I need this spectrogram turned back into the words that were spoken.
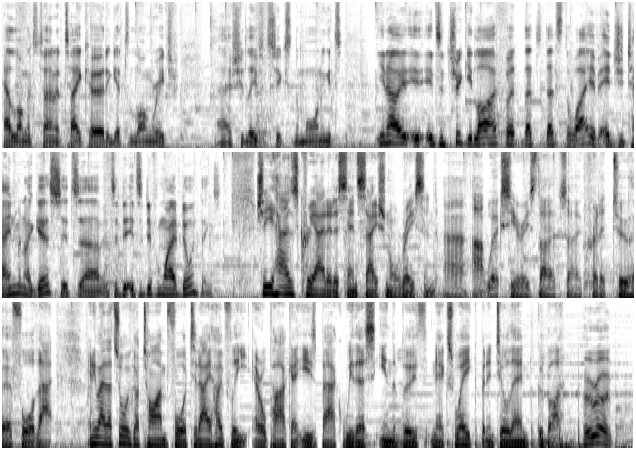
how long it's going to take her to get to Longreach. Uh, if she leaves at six in the morning, it's you know, it, it's a tricky life, but that's that's the way of edutainment, I guess. It's uh, it's a it's a different way of doing things. She has created a sensational recent uh, artwork series, though, so credit to her for that. Anyway, that's all we've got time for today. Hopefully, Errol Parker is back with us in the booth next week, but until then, goodbye. Hooroo!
